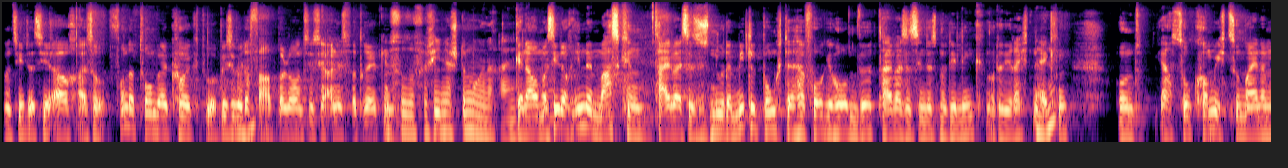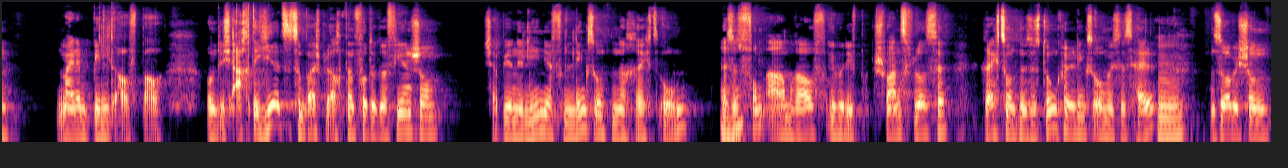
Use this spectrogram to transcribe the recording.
Man sieht das hier auch, also von der Tonweltkorrektur bis über Mhm. der Farbbalance ist ja alles vertreten. Gibst du so verschiedene Stimmungen rein. Genau, man sieht auch in den Masken, teilweise ist es nur der Mittelpunkt, der hervorgehoben wird, teilweise sind es nur die linken oder die rechten Ecken. Und ja, so komme ich zu meinem, meinem Bildaufbau. Und ich achte hier jetzt zum Beispiel auch beim Fotografieren schon, ich habe hier eine Linie von links unten nach rechts oben. Also vom Arm rauf über die Schwanzflosse. Rechts unten ist es dunkel, links oben ist es hell. Und so habe ich schon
